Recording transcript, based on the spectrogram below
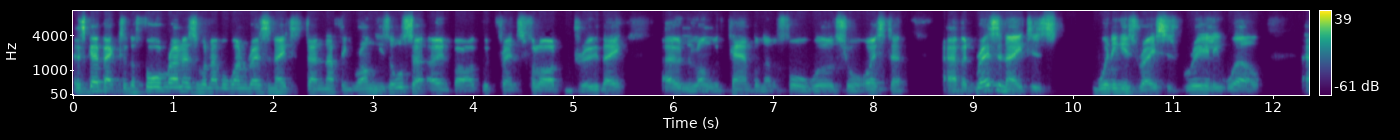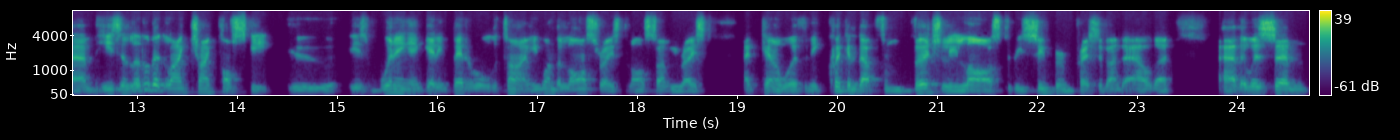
Let's go back to the form runners. Well, number one, Resonator's done nothing wrong. He's also owned by our good friends Fullard and Drew. They own, along with Campbell, number four, World's Your Oyster. Uh, but Resonate is winning his races really well. Um, he's a little bit like Tchaikovsky, who is winning and getting better all the time. He won the last race the last time he raced at Kenilworth, and he quickened up from virtually last to be super impressive under Aldo. Uh, there was um,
